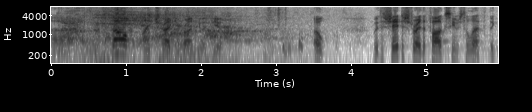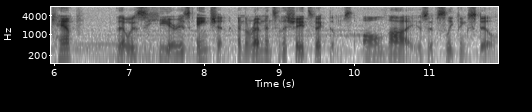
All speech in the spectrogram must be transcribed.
uh... No! I tried to run with you. Oh. With the shade destroyed, the fog seems to lift. The camp... that was here is ancient, and the remnants of the Shade's victims all lie as if sleeping still.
